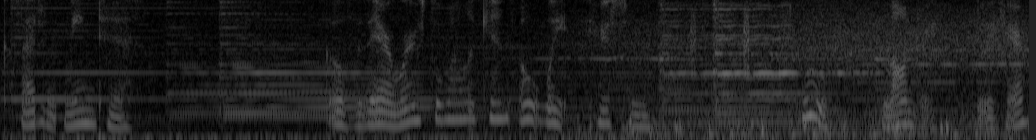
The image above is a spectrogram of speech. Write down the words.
Because I didn't mean to go over there. Where's the well again? Oh, wait. Here's some... Ooh, laundry. Do we care?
